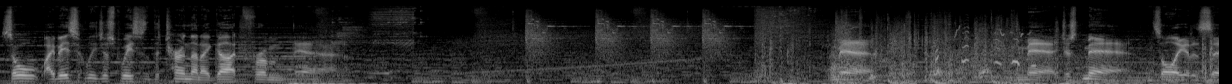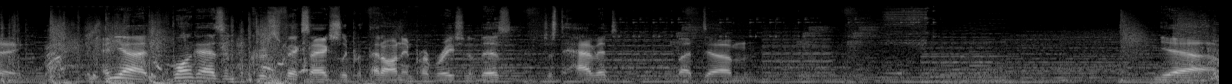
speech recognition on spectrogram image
so I basically just wasted the turn that I got from. Uh, meh. Meh. Just meh. That's all I gotta say. And yeah, Blanca has a crucifix. I actually put that on in preparation of this, just to have it. But, um, Yeah.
